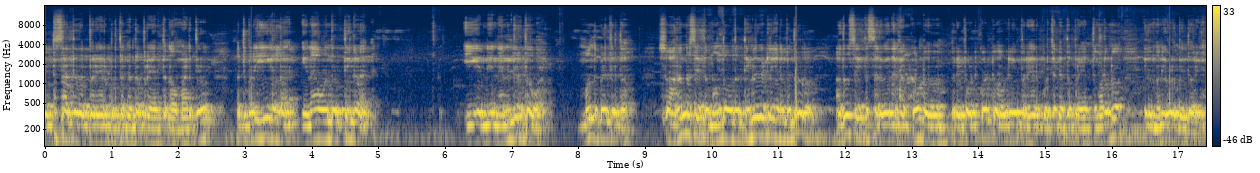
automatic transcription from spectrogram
ಎಷ್ಟು ಸಾಧ್ಯದ ಪರಿಹಾರ ಕೊಡ್ತಕ್ಕಂಥ ಪ್ರಯತ್ನ ನಾವು ಮಾಡ್ತೇವೆ. ಮತ್ತು ಬರೀ ಈಗಲ್ಲ ಇನ್ನ ಒಂದು ತಿಂಗಳ ಈಗ ನೆನೆದಿರ್ತಾವ, ಮುಂದೆ ಬೀಳ್ತಿರ್ತಾವ. ಸೊ ಅದನ್ನು ಸಹಿತ ಮುಂದೆ ಒಂದು ತಿಂಗಳಗಟ್ಟಲೆ ಏನು ಬಿದ್ದರೂ ಅದು ಸಹಿತ ಸರ್ವೇದಾಗ ಹಾಕ್ಕೊಂಡು ರಿಪೋರ್ಟ್ ಕೊಟ್ಟು ಅವರಿಗೆ ಪರಿಹಾರ ಕೊಡ್ತಕ್ಕಂಥ ಪ್ರಯತ್ನ ಮಾಡೋಣ ಇದು ಮನೆಗಳು ಬಿದ್ದವರಿಗೆ.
